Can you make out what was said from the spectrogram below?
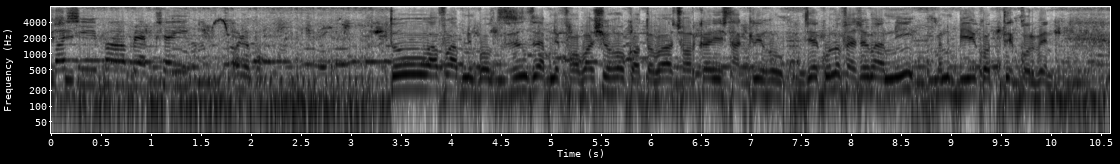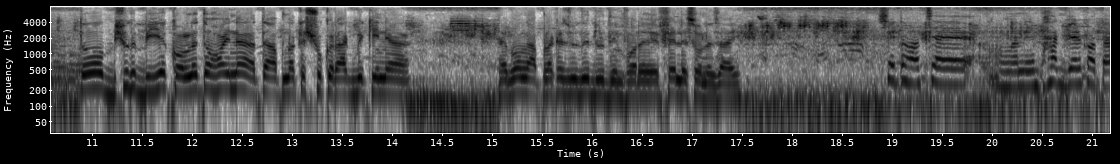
বেশি? বা ব্যবসায়ী ওরকম। তো আপু, আপনি বলতেছেন যে আপনি প্রবাসী হোক অথবা সরকারি চাকরি হোক, যে কোনো ফ্যাশনে আপনি মানে বিয়ে করতে, করবেন। তো শুধু বিয়ে করলে তো হয় না, তো আপনাকে সুখ রাখবে কি না? এবং আপনাকে যদি দুদিন পরে ফেলে চলে যায়? সেটা হচ্ছে মানে ভাগ্যের কথা।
